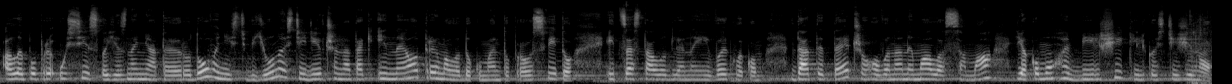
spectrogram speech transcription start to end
Але, попри усі свої знання та ерудованість, в юності дівчина так і не отримала документу про освіту, і це стало для неї викликом дати те, чого вона не мала сама якомога більшій кількості жінок.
